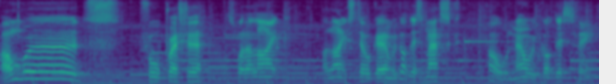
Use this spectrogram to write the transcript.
Onwards! Full pressure, that's what I like. I like still going. We've got this mask. Oh, now we've got this thing.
